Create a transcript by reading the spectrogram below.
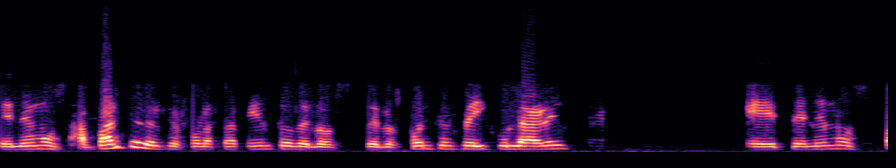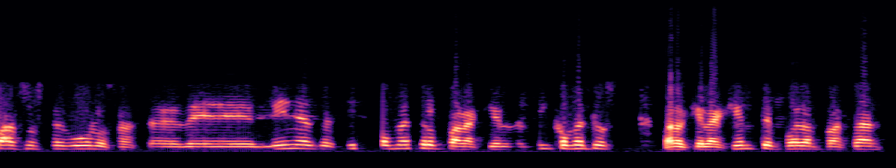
tenemos, aparte del reforzamiento de los, de los puentes vehiculares, eh, tenemos pasos seguros hasta de líneas de 5 metros para que cinco metros para que la gente pueda pasar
